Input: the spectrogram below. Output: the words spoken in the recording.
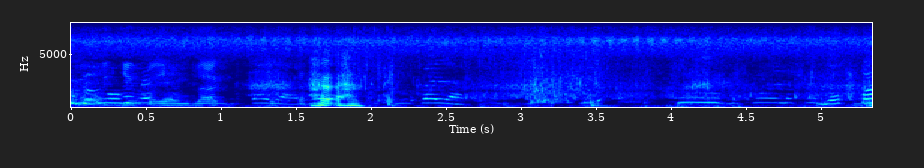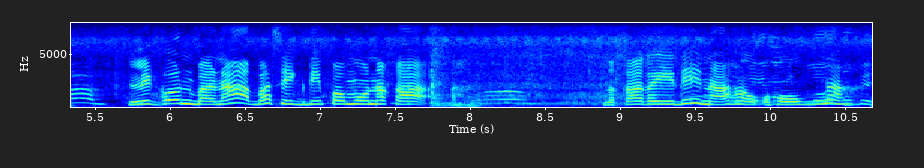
Video pa yung vlog. Mukbang. Ligon ba na? Basig di pa mo naka naka-ready na hug na. Be.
